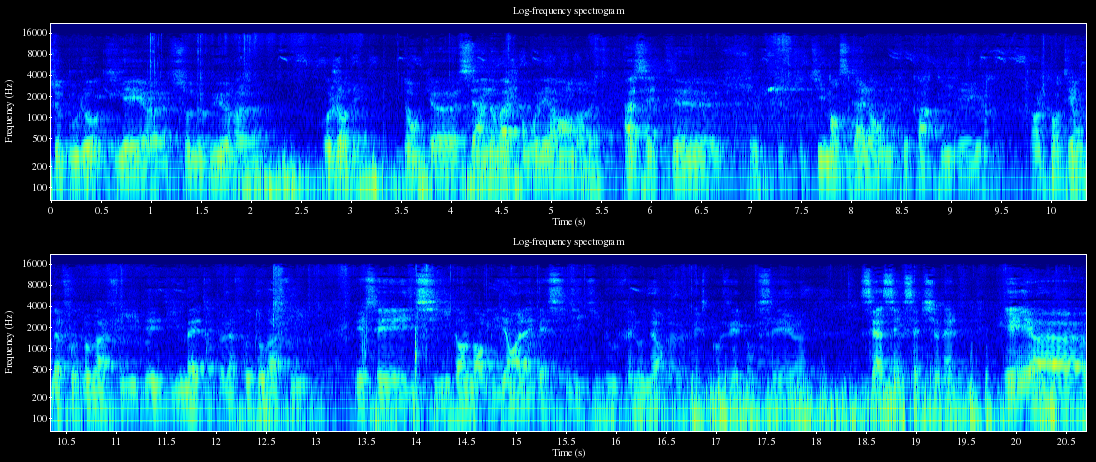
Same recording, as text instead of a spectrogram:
ce, boulot qui est euh, augure euh, aujourd'hui. Donc euh, c'est un hommage qu'on voulait rendre à cet immense talent. Il fait partie dans le panthéon de la photographie, des 10 mètres de la photographie. Et c'est ici, dans le Morbihan, à la Gacilly, qui nous fait l'honneur de l'exposer. Donc c'est assez exceptionnel. Et euh,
